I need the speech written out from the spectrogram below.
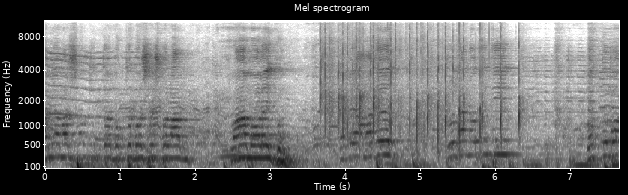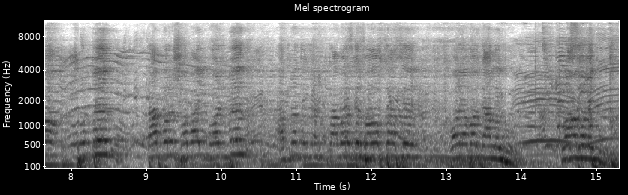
আমি আমার সংক্ষিপ্ত বক্তব্য শেষ করলাম। সালাম আলাইকুম। তবে আমাদের প্রধান অতিথি বক্তব্য শুনবেন, তারপরে সবাই বসবেন। আপনাদের তাবারকের ব্যবস্থা আছে। পরে আবার গান হইব। আসসালামু আলাইকুম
